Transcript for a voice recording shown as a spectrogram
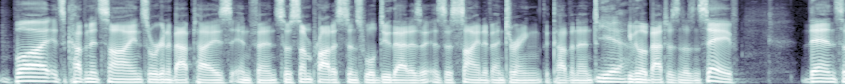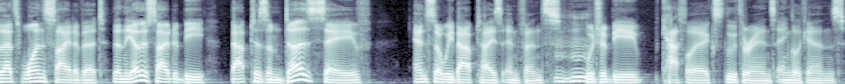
but it's a covenant sign, so we're going to baptize infants. So some Protestants will do that as a, as a sign of entering the covenant, yeah. even though baptism doesn't save. Then, so that's one side of it. Then the other side would be baptism does save, and so we baptize infants, mm-hmm. which would be Catholics, Lutherans, Anglicans.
